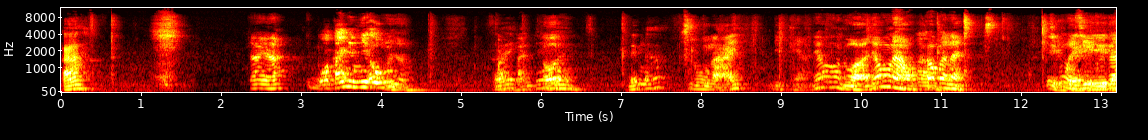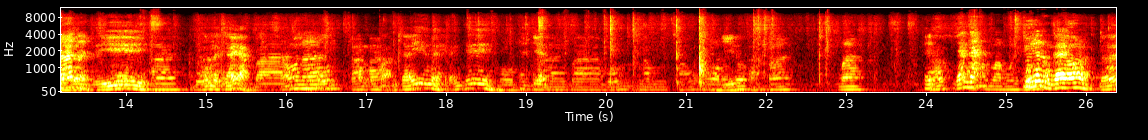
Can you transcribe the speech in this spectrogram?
Cá cái á bỏ cái như như ông đấy. Thôi. Đếm ná lù nải đi kẻ đéo đùa đéo nào. Ờ. khóc đây này. Chứ mà gì cái này. gì hai bố là cháy à? ba Sáu bốn tám Ông ba bạn cháy này đánh thế. Một Hết tiền. hai ba bốn năm sáu Một gì đâu. hai ba ba mươi chưa nhất một cây thôi đấy.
